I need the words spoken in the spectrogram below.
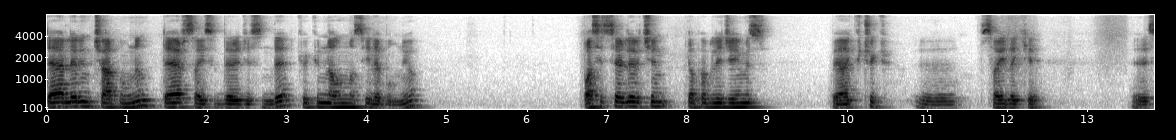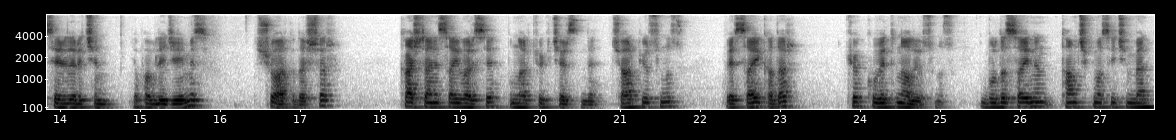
değerlerin çarpımının değer sayısı derecesinde kökünün alınması ile bulunuyor. Basit seriler için yapabileceğimiz veya küçük e, sayıdaki e, seriler için yapabileceğimiz şu arkadaşlar. Kaç tane sayı var ise bunları kök içerisinde çarpıyorsunuz ve sayı kadar kök kuvvetini alıyorsunuz. Burada sayının tam çıkması için ben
